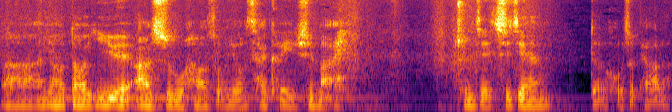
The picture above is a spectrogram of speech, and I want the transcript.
啊，要到一月二十五号左右才可以去买春节期间的火车票了。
